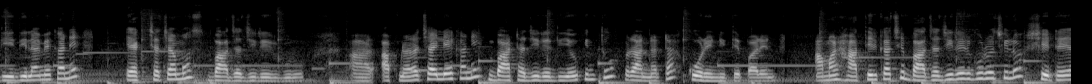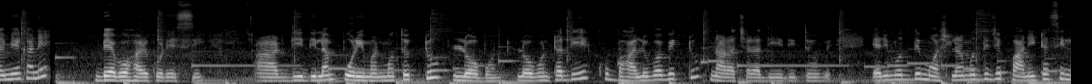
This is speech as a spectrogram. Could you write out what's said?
দিয়ে দিলাম এখানে এক চা চামচ বাজা জিরের গুঁড়ো। আর আপনারা চাইলে এখানে বাটা জিরে দিয়েও কিন্তু রান্নাটা করে নিতে পারেন। আমার হাতের কাছে বাজা জিরের গুঁড়ো ছিল, সেটাই আমি এখানে ব্যবহার করেছি। আর দিয়ে দিলাম পরিমাণ মতো একটু লবণ। লবণটা দিয়ে খুব ভালোভাবে একটু নাড়াচাড়া দিয়ে দিতে হবে। এরই মধ্যে মশলার মধ্যে যে পানিটা ছিল,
